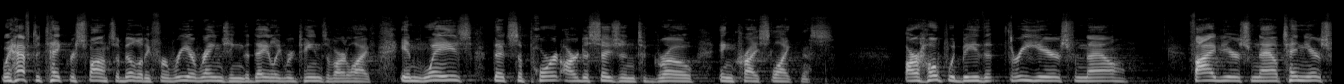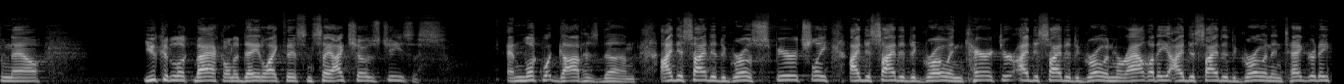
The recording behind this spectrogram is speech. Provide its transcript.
We have to take responsibility for rearranging the daily routines of our life in ways that support our decision to grow in Christ likeness. Our hope would be that three years from now, five years from now, 10 years from now, you could look back on a day like this and say, I chose Jesus. And look what God has done. I decided to grow spiritually. I decided to grow in character. I decided to grow in morality. I decided to grow in integrity.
